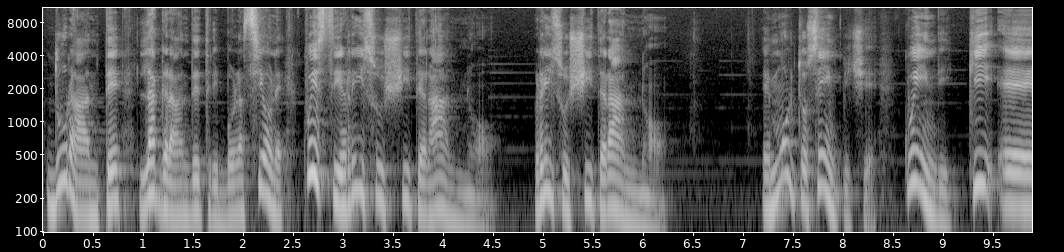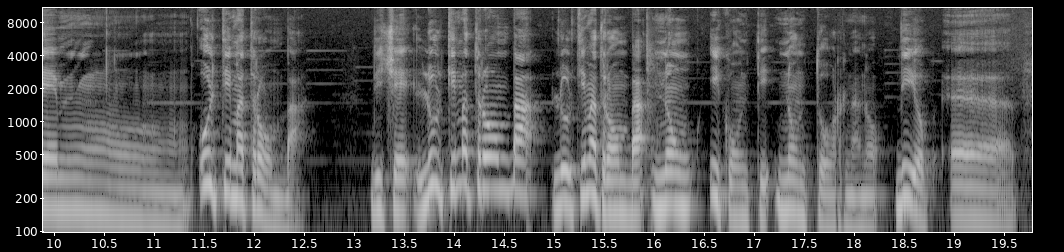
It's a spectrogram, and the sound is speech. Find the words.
durante la grande tribolazione. Questi risusciteranno, risusciteranno. È molto semplice. Quindi chi è um, ultima tromba, dice l'ultima tromba, l'ultima tromba, non, i conti non tornano. Dio... Eh,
